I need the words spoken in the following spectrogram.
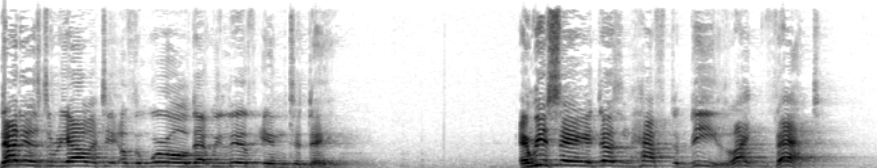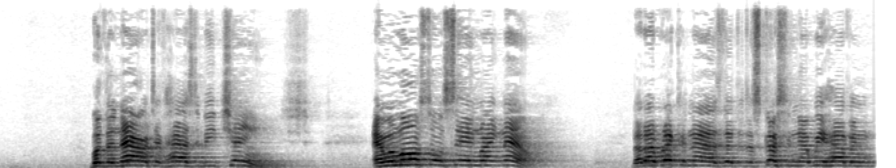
That is the reality of the world that we live in today. And we're saying it doesn't have to be like that. But the narrative has to be changed. And I'm also saying right now that I recognize that the discussion that we're having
